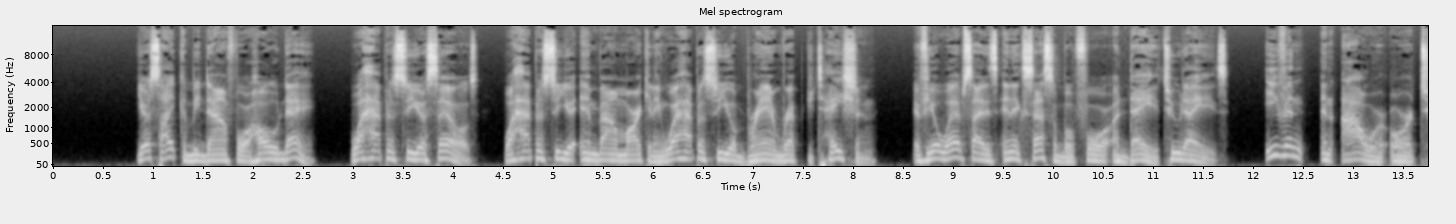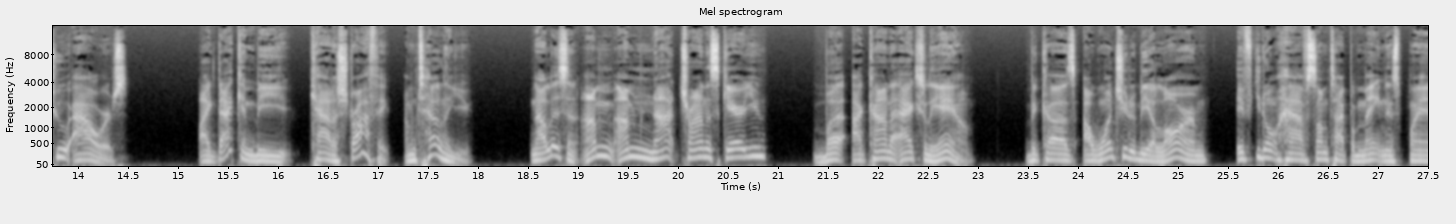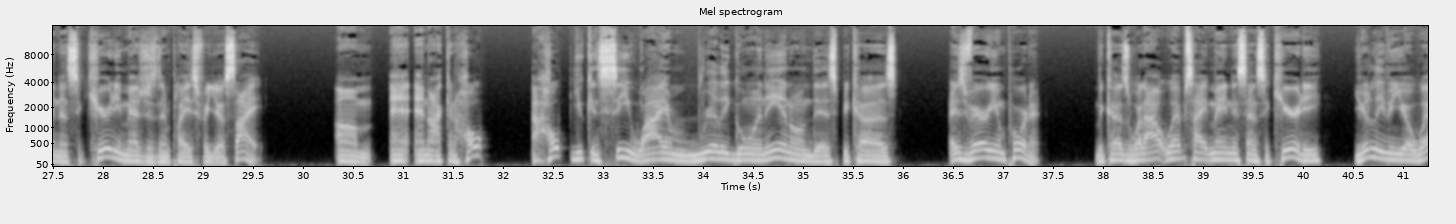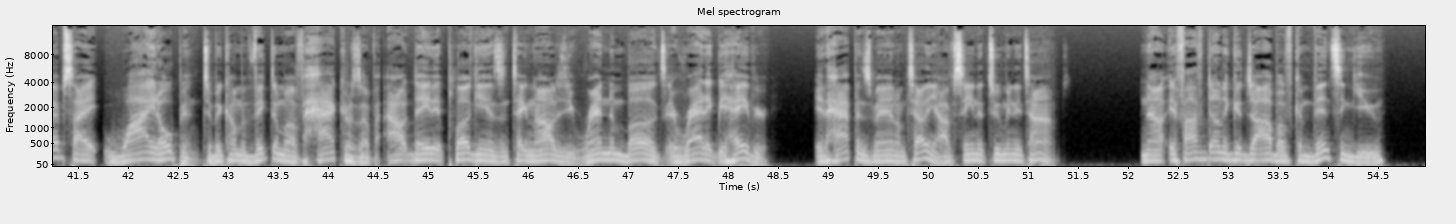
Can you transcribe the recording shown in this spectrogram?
your site could be down for a whole day. What happens to your sales? What happens to your inbound marketing? What happens to your brand reputation? If your website is inaccessible for a day, two days, even an hour or two hours, like that can be catastrophic. I'm telling you. Now listen, I'm I'm not trying to scare you, but I kind of actually am because I want you to be alarmed if you don't have some type of maintenance plan and security measures in place for your site. Um, and, and I can hope, I hope you can see why I'm really going in on this because it's very important. Because without website maintenance and security, you're leaving your website wide open to become a victim of hackers, of outdated plugins and technology, random bugs, erratic behavior. It happens, man. I'm telling you, I've seen it too many times. Now, if I've done a good job of convincing you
